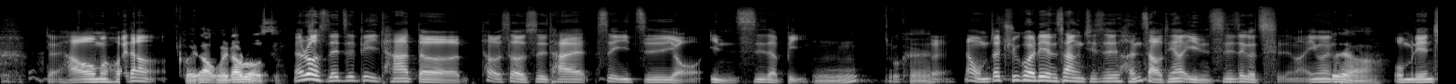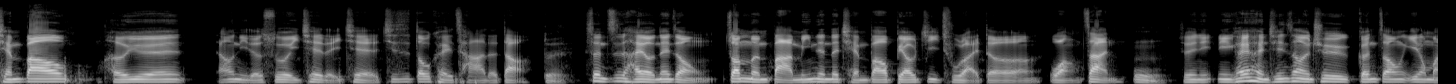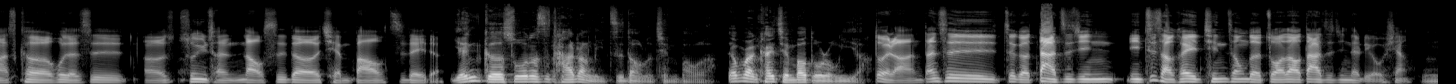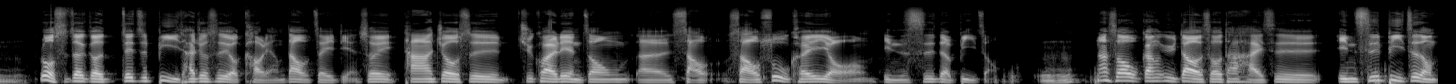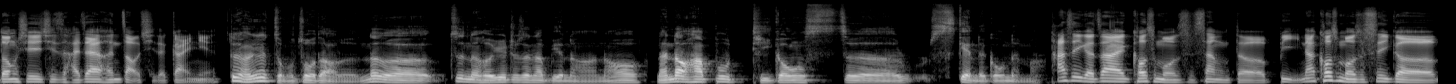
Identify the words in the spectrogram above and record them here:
对，好，我们回到回到回到 Rose。那 Rose 这支币，它的特色是它是一支有隐私的币。嗯，OK。对，那我们在区块链上其实很少听到隐私这个词嘛，因为对啊，我们连钱包合约。然后你的所有一切的一切，其实都可以查得到。对。甚至还有那种专门把名人的钱包标记出来的网站，嗯，所以你你可以很轻松的去跟踪伊隆马斯克或者是呃孙宇晨老师的钱包之类的。严格说，那是他让你知道的钱包了，要不然开钱包多容易啊。对啦，但是这个大资金，你至少可以轻松的抓到大资金的流向。嗯，Rose 这个这支币，它就是有考量到这一点，所以它就是区块链中呃少。少少数可以有隐私的币种，嗯哼，那时候刚遇到的时候，它还是隐私币这种东西，其实还在很早期的概念。对啊，因为怎么做到的？那个智能合约就在那边啊，然后难道它不提供这个 scan 的功能吗？它是一个在 Cosmos 上的币，那 Cosmos 是一个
